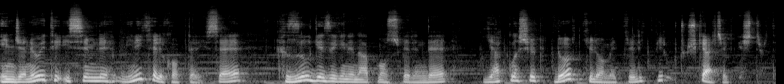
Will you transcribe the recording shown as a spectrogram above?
Ingenuity isimli minik helikopter ise Kızıl gezegenin atmosferinde yaklaşık 4 kilometrelik bir uçuş gerçekleştirdi.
